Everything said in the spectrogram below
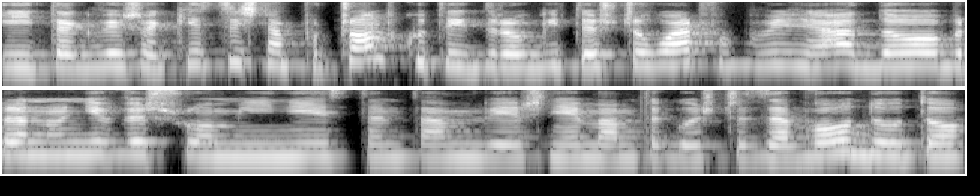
I tak wiesz, jak jesteś na początku tej drogi, to jeszcze łatwo powiedzieć, a dobra, no nie wyszło mi, nie jestem tam, wiesz, nie mam tego jeszcze zawodu, to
